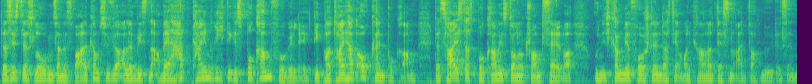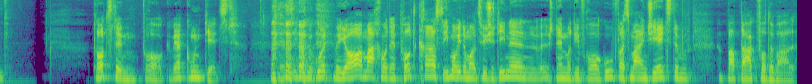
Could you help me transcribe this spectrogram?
das ist der Slogan seines Wahlkampfs, wie wir alle wissen, aber er hat kein richtiges Programm vorgelegt. Die Partei hat auch kein Programm. Das heißt, das Programm ist Donald Trump selber. Und ich kann mir vorstellen, dass die Amerikaner dessen einfach müde sind. Trotzdem, Frage, wer kommt jetzt? Seit einem guten Jahr machen wir den Podcast. Immer wieder mal zwischendrin nehmen wir die Frage auf, was meinst du jetzt? Ein paar Tage vor der Wahl.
